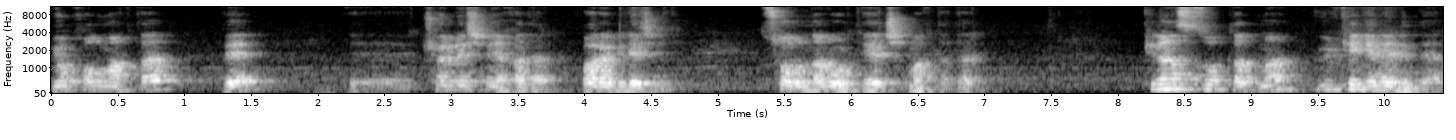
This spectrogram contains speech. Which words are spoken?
yok olmakta ve e, çölleşmeye kadar varabilecek sorunlar ortaya çıkmaktadır. Plansız otlatma ülke genelinde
